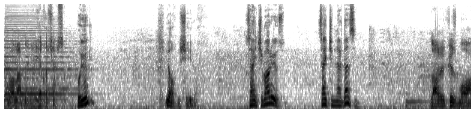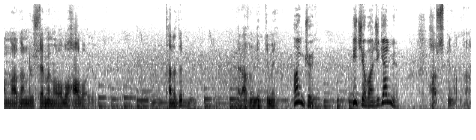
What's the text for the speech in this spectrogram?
buralarda nereye kaçarsın? Buyur. Yok bir şey yok. Sen kimi arıyorsun? Sen kimlerdensin? La öküz boğanlardan Rüstem'in oğlu Halo'yu. Tanıdın mı? Merakın gitti mi? Hangi köyden? Hiç yabancı gelmiyor. Hasbinallah.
